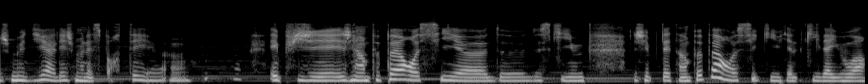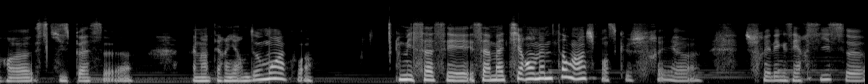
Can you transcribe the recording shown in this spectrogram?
je me dis: «Allez, je me laisse porter», et puis j'ai un peu peur aussi, de ce qui j'ai peut-être un peu peur aussi qu'il aille voir, ce qui se passe, à l'intérieur de moi, quoi. Mais ça, c'est ça m'attire en même temps, hein. Je pense que je ferai, je ferai l'exercice, heu,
